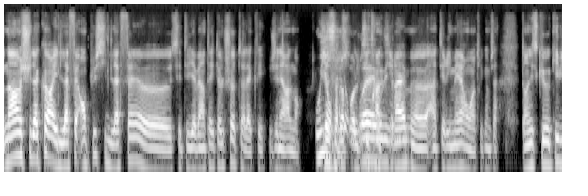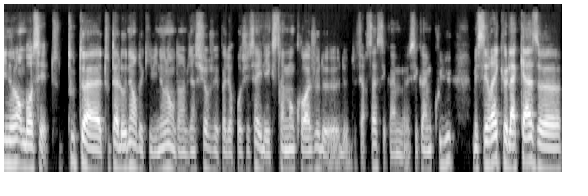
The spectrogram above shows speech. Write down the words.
Non, je suis d'accord. Il l'a fait. En plus, il l'a fait. euh, c'était, il y avait un title shot à la clé, généralement. Oui, ça, plus, pour le ouais, titre oui. intérim, euh, intérimaire ou un truc comme ça. Tandis que Kevin Holland, bon, c'est tout, tout à, tout à l'honneur de Kevin Holland, hein, bien sûr, je vais pas lui reprocher ça. Il est extrêmement courageux de, de- de faire ça. C'est quand même, c'est quand même couillu. Mais c'est vrai que la case euh,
